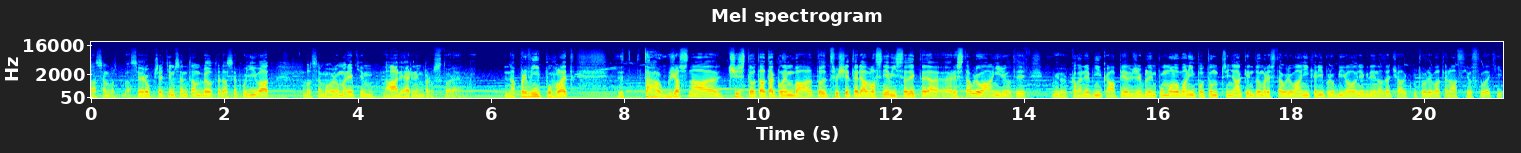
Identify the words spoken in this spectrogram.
Já jsem asi rok předtím jsem tam byl teda se podívat. Byl jsem ohromený tím nádherným prostorem. Na první pohled ta úžasná čistota, ta klemba, to, což je teda vlastně výsledek teda restaurování, že jo, ty klenební kápě, že byly pomalovaný potom při nějakém tom restaurování, který probíhalo někdy na začátku toho 19. století.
